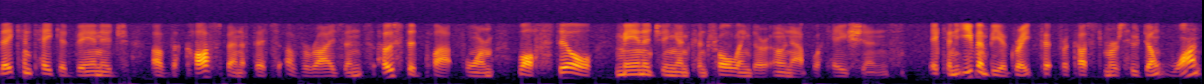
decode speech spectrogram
they can take advantage of the cost benefits of Verizon's hosted platform while still managing and controlling their own applications. It can even be a great fit for customers who don't want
